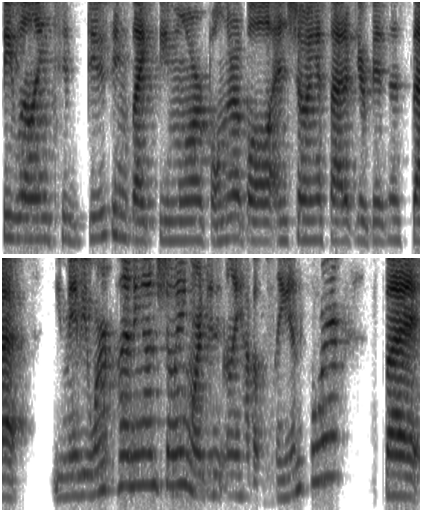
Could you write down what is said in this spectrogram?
be willing to do things like be more vulnerable and showing a side of your business that you maybe weren't planning on showing or didn't really have a plan for. But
